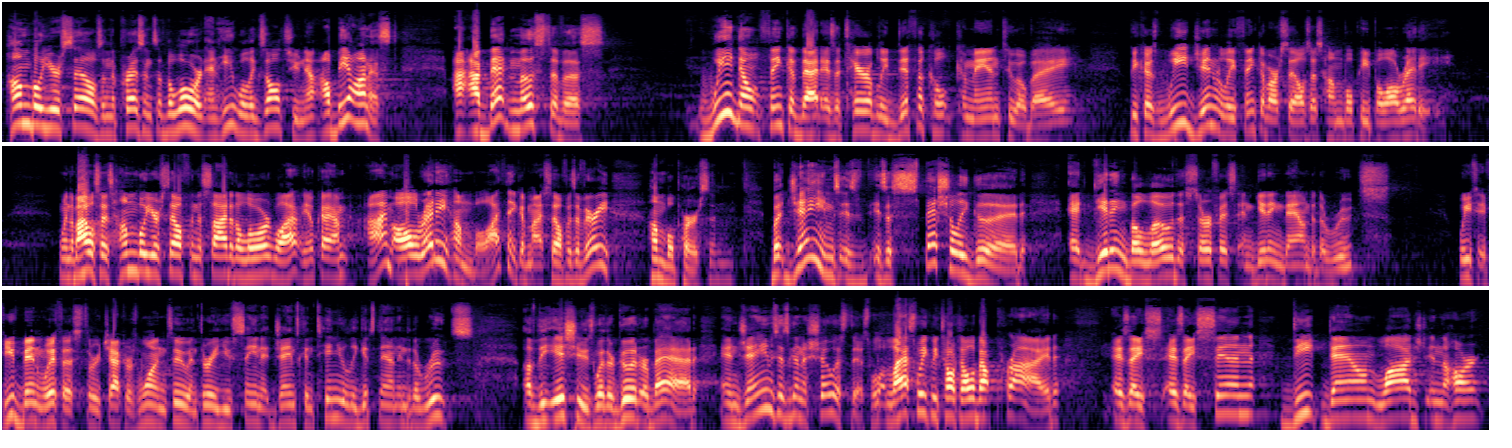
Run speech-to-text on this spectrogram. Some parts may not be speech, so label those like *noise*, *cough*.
Humble yourselves in the presence of the Lord, and he will exalt you. Now, I'll be honest, I, I bet most of us we don't think of that as a terribly difficult command to obey because we generally think of ourselves as humble people already. When the Bible says, humble yourself in the sight of the Lord, well, I, okay, I'm, I'm already humble. I think of myself as a very humble person. But James is, is especially good at getting below the surface and getting down to the roots. We've, if you've been with us through chapters 1, 2, and 3, you've seen it. James continually gets down into the roots of the issues, whether good or bad. And James is going to show us this. Well, last week we talked all about pride as a, as a sin deep down lodged in the heart.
